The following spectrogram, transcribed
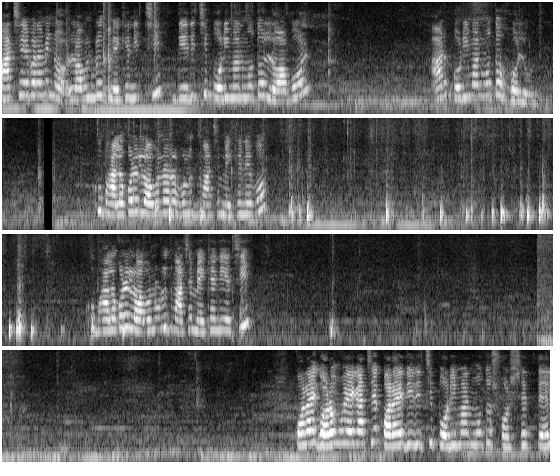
মাছে এবার আমি লবণ, হলুদ মেখে নিচ্ছি। দিয়ে দিচ্ছি পরিমাণ মতো লবণ আর পরিমাণ মতো হলুদ। খুব ভালো করে লবণ আর হলুদ মাছে মেখে নেব। ভালো করে লবণ, হলুদ মাছে মেখে নিয়েছি। কড়াই গরম হয়ে গেছে কড়াই দিয়ে দিচ্ছি পরিমাণ মতো সর্ষের তেল।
